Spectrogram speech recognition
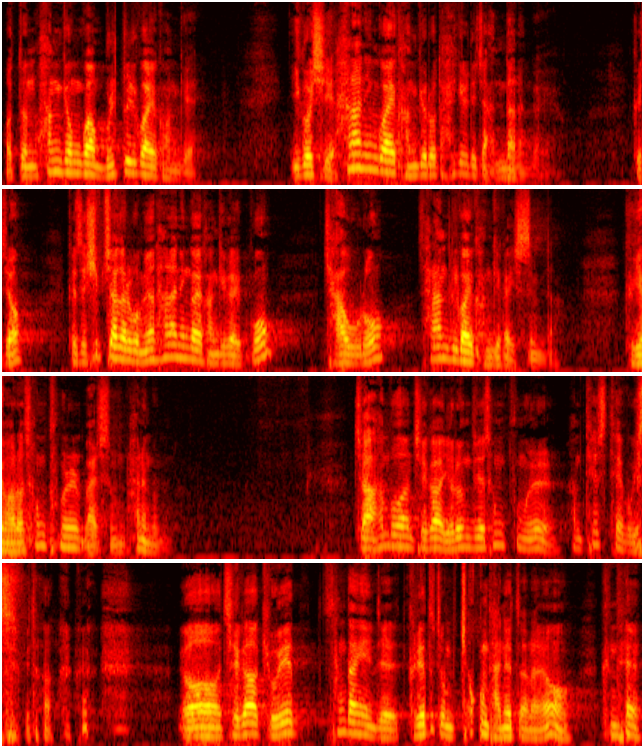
어떤 환경과 물들과의 관계, 이것이 하나님과의 관계로 다 해결되지 않는다는 거예요. 그죠? 그래서 십자가를 보면 하나님과의 관계가 있고 좌우로 사람들과의 관계가 있습니다. 그게 바로 성품을 말씀하는 겁니다. 자, 한번 제가 여러분들의 성품을 한번 테스트 해 보겠습니다. 어, 제가 교회 상당히 이제 그래도 좀 조금 다녔잖아요. 근데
